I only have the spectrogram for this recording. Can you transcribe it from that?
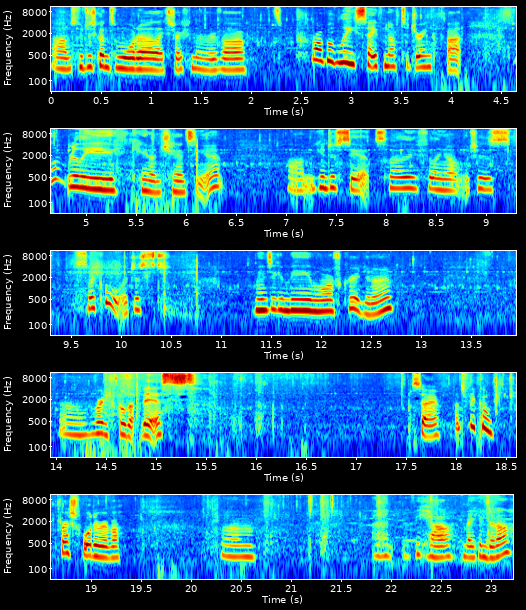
Um, so we've just gotten some water like straight from the river. It's probably safe enough to drink, but I'm not really keen on chancing it. Um, you can just see it slowly filling up, which is so cool. It just means it can be more off grid, you know. Uh, I've already filled up this, so that's pretty cool. Freshwater river. Um, and over here, making dinner.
